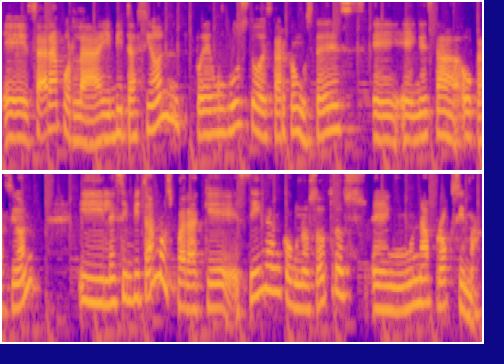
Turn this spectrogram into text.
eh, Sara, por la invitación. Fue un gusto estar con ustedes eh, en esta ocasión y les invitamos para que sigan con nosotros en una próxima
